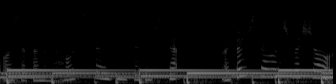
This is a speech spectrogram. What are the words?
大阪の魔法使いギータでした。また明日お会いしましょう。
